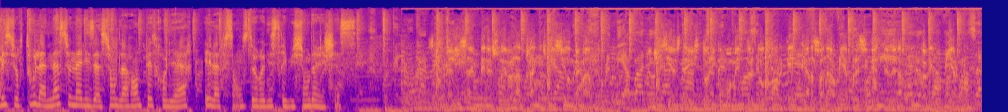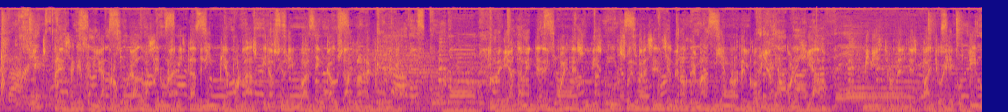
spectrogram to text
mais surtout la nationalisation de la rente pétrolière et l'absence de redistribution des richesses. Se realiza en Venezuela la transmisión de mando. Inicia este histórico momento el doctor Edgar Sanabria, presidente de la Junta de Gobierno, y expresa que se le ha procurado hacer una amistad limpia por la aspiración igual de encauzar la República. Inmediatamente después de su discurso en presencia de los demás miembros del gobierno colegiado, ministros del despacho ejecutivo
